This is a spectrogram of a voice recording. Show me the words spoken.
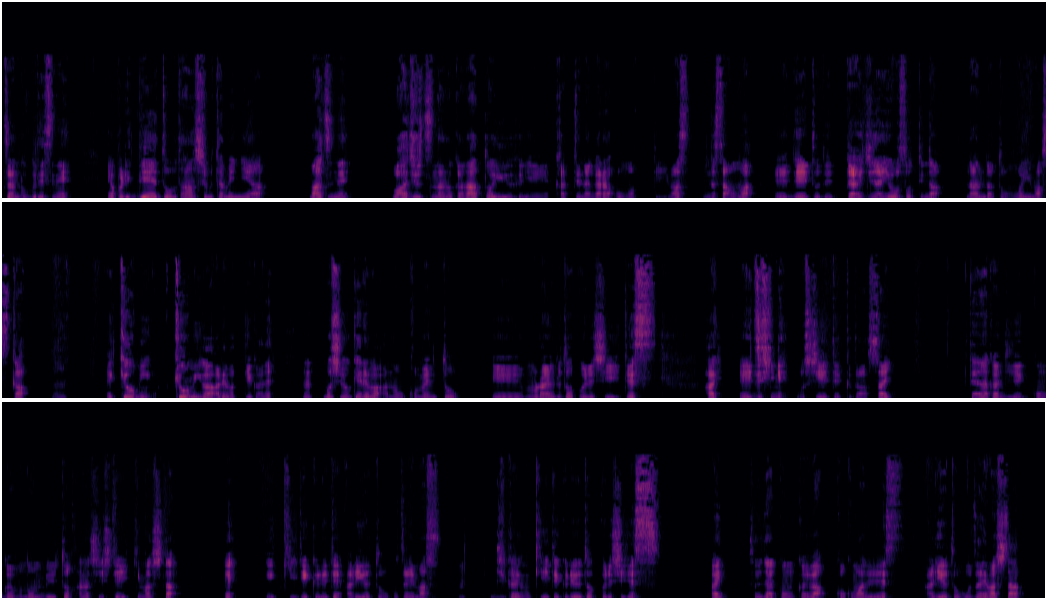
残酷ですね。やっぱりデートを楽しむためにはまずね話術なのかなというふうに勝手ながら思っています。皆さんはデートで大事な要素っていうのは何だと思いますか、うん、え興味が興味があればっていうかね、うん、もしよければあのコメント、えー、もらえると嬉しいです。はい、えー、ぜひね教えてください。ってな感じで今回ものんびりと話していきました。え聞いてくれてありがとうございます。うん、次回も聞いてくれると嬉しいです。はい、それでは今回はここまでです。ありがとうございました。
